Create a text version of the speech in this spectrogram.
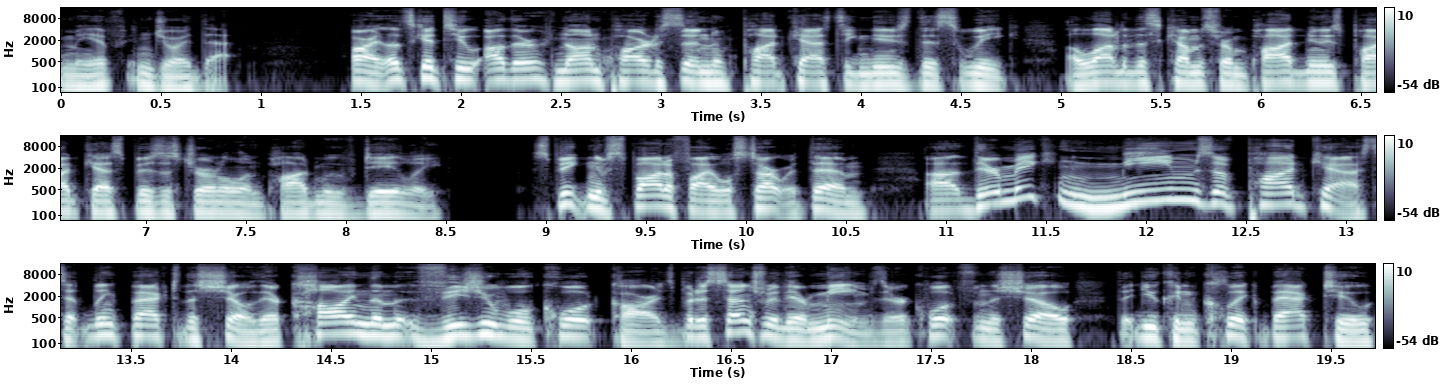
may have enjoyed that. All right, let's get to other nonpartisan podcasting news this week. A lot of this comes from Podnews, Podcast Business Journal, and PodMov Daily. Speaking of Spotify, we'll start with them. Uh, they're making memes of podcasts that link back to the show. They're calling them visual quote cards, but essentially they're memes. They're a quote from the show that you can click back to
